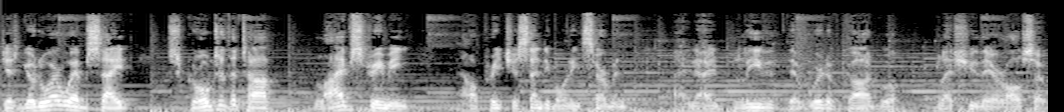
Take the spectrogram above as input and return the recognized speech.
Just go to our website, scroll to the top, live streaming, I'll preach a Sunday morning sermon, and I believe the Word of God will bless you there also.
